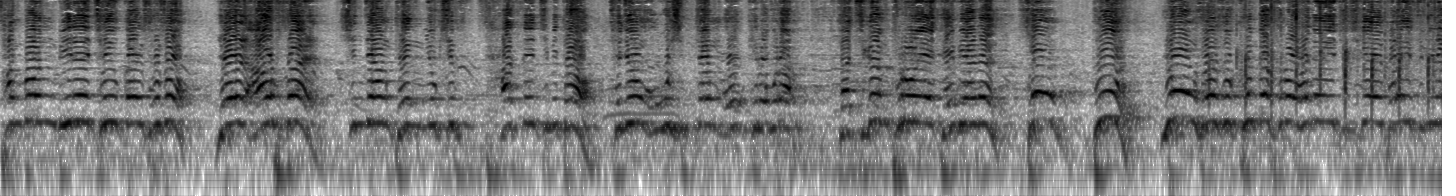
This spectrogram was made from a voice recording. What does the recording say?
3번 미래체육관 소속 19살 신장 164cm 체중 50.5kg 자 지금 프로에 데뷔하는 송부용 선수 큰 박수로 환영해 주시길 바라겠습니다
